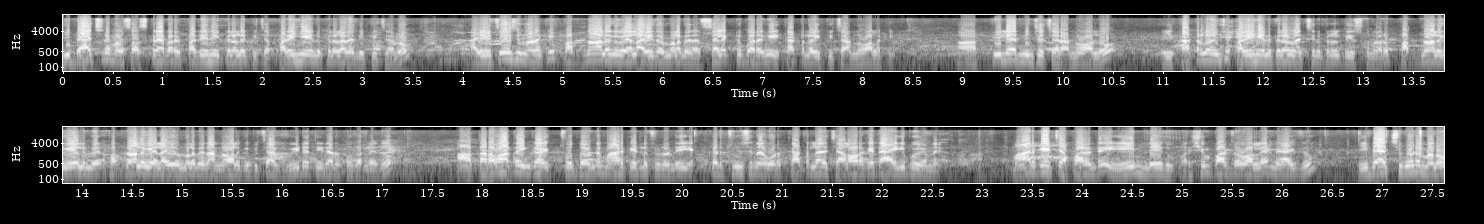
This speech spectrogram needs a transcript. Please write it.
ఈ బ్యాచ్లో మన సబ్స్క్రైబర్ పదిహేను పిల్లలు ఇప్పించారు పదిహేను పిల్లలు అనేది ఇప్పించాను అవి వచ్చేసి మనకి పద్నాలుగు వేల ఐదు వందల మీద సెలెక్ట్ పరంగా ఈ కట్టలో ఇప్పించాను అన్న వాళ్ళకి. పీలేరు నుంచి వచ్చారు అన్న వాళ్ళు. ఈ కట్టలో నుంచి పదిహేను పిల్లలు నచ్చిన పిల్లలు తీసుకున్నారు. పద్నాలుగు వేల మీద పద్నాలుగు వేల ఐదు వందల మీద అన్న వాళ్ళకి ఇప్పించి ఆ వీడియో తీయడానికి కుదరలేదు. ఆ తర్వాత ఇంకా చూద్దామంటే మార్కెట్లో చూడండి ఎక్కడ చూసినా కూడా కట్టలు అనేది చాలా వరకు అయితే ఆగిపోయి ఉన్నాయి. మార్కెట్ చెప్పాలంటే ఏం లేదు. వర్షం పడడం వల్లే మ్యాక్సిమం ఈ బ్యాచ్ కూడా మనం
